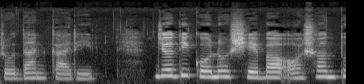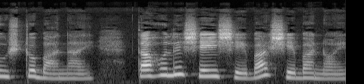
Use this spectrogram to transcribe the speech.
প্রদানকারী। যদি কোনো সেবা অসন্তুষ্ট বানায়, তাহলে সেই সেবা সেবা নয়।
